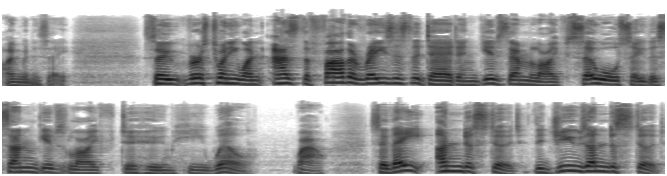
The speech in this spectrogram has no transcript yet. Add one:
I'm going to say. So, verse 21 As the Father raises the dead and gives them life, so also the Son gives life to whom he will. Wow. So they understood, the Jews understood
